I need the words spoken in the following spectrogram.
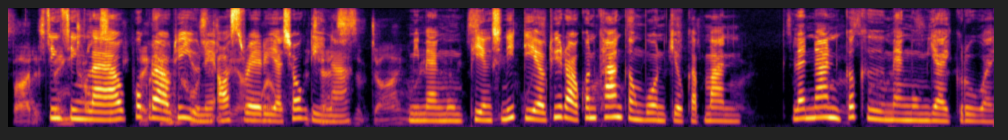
spiders จ being ริงๆ แล้ว toxic, พวก they เรา can ที่อยู่ cause ใน you to อ be อสเตรเลีย unwell. โชค The ดีนะ chances of dying มี or แมง even มุม death เพียง is ชนิดเดียวที่เราค่อนข้างกังวลเกี่ยวกับมัน และนั่นก็คือแมงมุมใยกรวย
